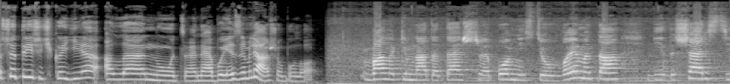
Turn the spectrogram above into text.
ще трішечки є, але ну це небо і земля, що було. Ванна кімната теж повністю вимита від шерсті,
